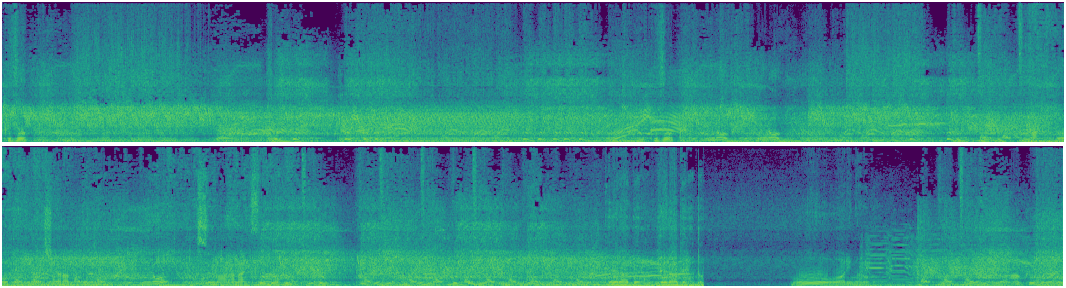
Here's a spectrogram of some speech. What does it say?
くぞ。行くぞ。圧倒的な力ってのはつまらないぞ。ペラペラペラペラと。もう終わりなのか。覚悟はいい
